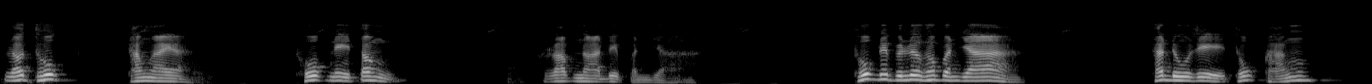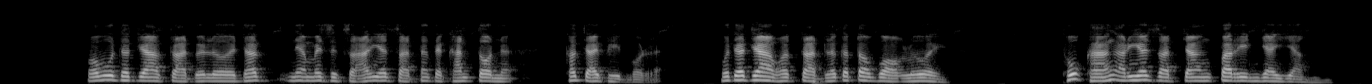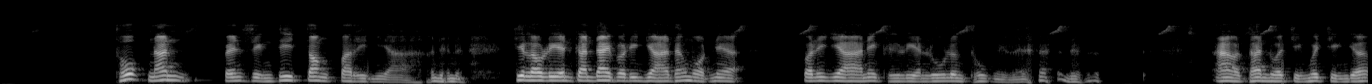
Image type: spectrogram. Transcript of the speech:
แล้วทุกทำไงอะทุกนี่ต้องรับนาด้วยปัญญา ทุกนี่เป็นเรื่องของปัญญา ท่านดูสิทุกขัง พระพุทธเจ้าตรัสไปเลย ถ้าเนี่ยไม่ศึกษาอริยสัจตั้งแต่ขั้นต้นเนี่ยเข้าใจผิดหมดแหละพุทธเจ้าพอตรัสแล้วก็ต้องบอกเลย ทุกขังอริยสัจจังปริญญาอย่างทุกนั้นเป็นสิ่งที่ต้องปริญญา ที่เราเรียนกันได้ปริญญาทั้งหมดเนี่ย ปริญญานี่คือเรียนรู้เรื่องทุกนี่เลยอ้าวท่านว่าจริงไม่จริงเดี๋ยว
